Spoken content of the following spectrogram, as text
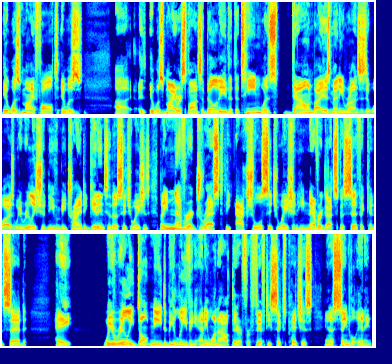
It was my fault. It was uh, it, it, was my responsibility that the team was down by as many runs as it was. We really shouldn't even be trying to get into those situations. But he never addressed the actual situation. He never got specific and said, "Hey, we really don't need to be leaving anyone out there for 56 pitches in a single inning,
